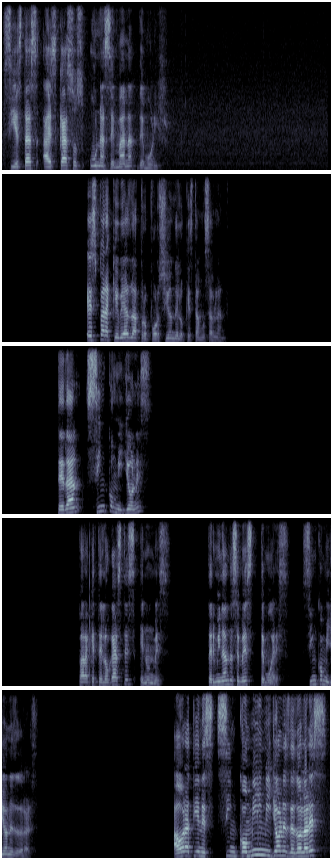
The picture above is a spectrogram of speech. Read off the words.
si estás a escasos una semana de morir. Es para que veas la proporción de lo que estamos hablando. Te dan 5 millones para que te lo gastes en un mes. Terminando ese mes, te mueres. 5 millones de dólares. Ahora tienes 5 mil millones de dólares,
